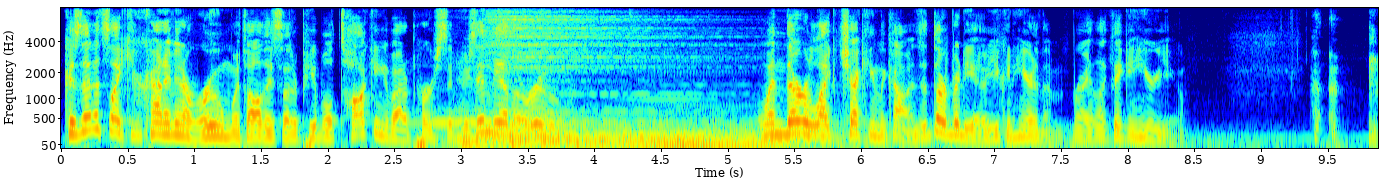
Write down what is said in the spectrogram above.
Because then it's like you're kind of in a room with all these other people talking about a person who's in the other room when they're like checking the comments. It's their video, you can hear them, right? Like they can hear you.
